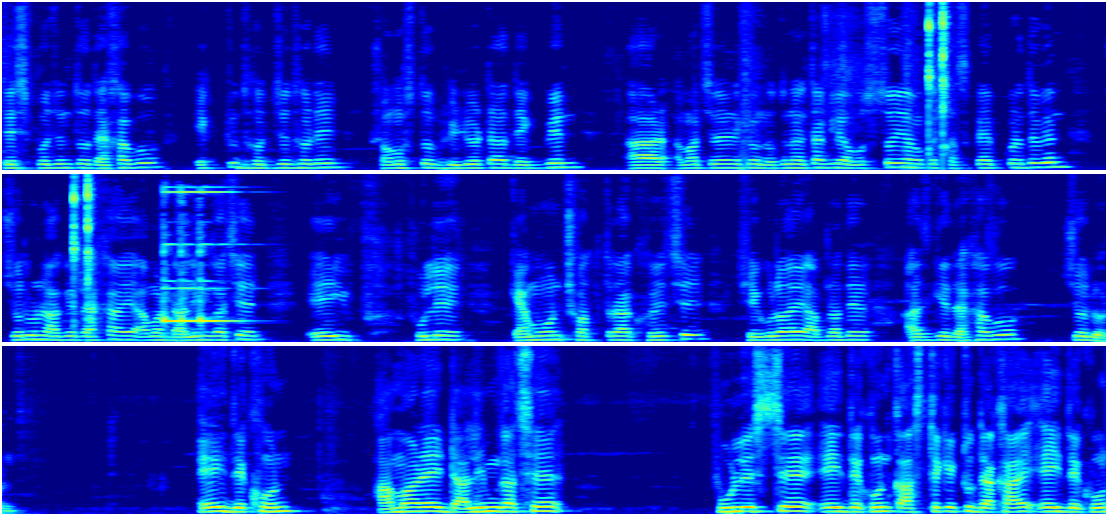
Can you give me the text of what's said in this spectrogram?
শেষ পর্যন্ত দেখাবো। একটু ধৈর্য ধরে সমস্ত ভিডিওটা দেখবেন। আর আমার চ্যানেলে কেউ নতুন হয়ে থাকলে অবশ্যই আমাকে সাবস্ক্রাইব করে দেবেন। চলুন আগে দেখায় আমার ডালিম গাছের এই ফুলে কেমন ছত্রাক হয়েছে, সেগুলোই আপনাদের আজকে দেখাবো। চলুন। এই দেখুন, আমার এই ডালিম গাছে ফুল এসছে। এই দেখুন, কাছ থেকে একটু দেখায়। এই দেখুন,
